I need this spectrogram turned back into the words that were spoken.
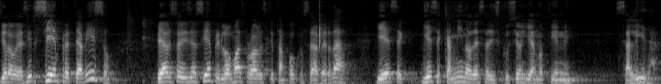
yo le voy a decir, siempre te aviso. ya le estoy diciendo siempre, y lo más probable es que tampoco sea verdad. Y ese, y ese camino de esa discusión ya no tiene salida.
